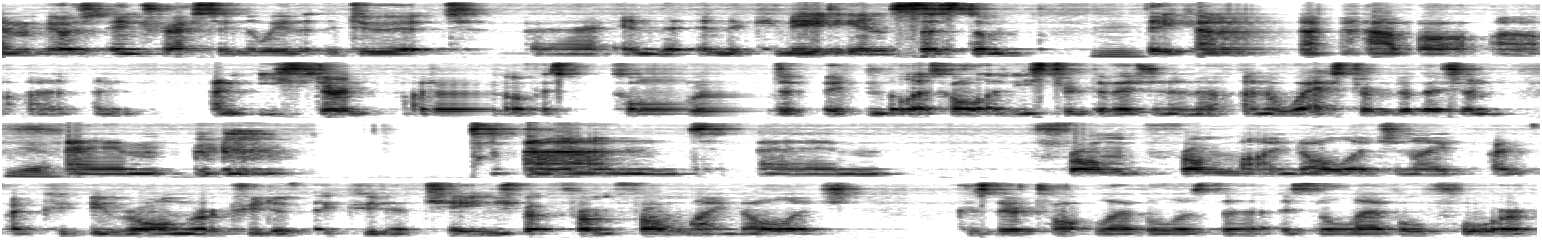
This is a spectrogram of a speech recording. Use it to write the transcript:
Um, it was interesting the way that they do it uh, in the in the Canadian system. They kind of have a, a, an, an eastern. I don't know if it's called a division, but let's call it an eastern division and a, and a western division. Yeah. Um, and um, from from my knowledge, and I, I, I could be wrong or it could have it could have changed, but from from my knowledge, because their top level is the is the level four.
